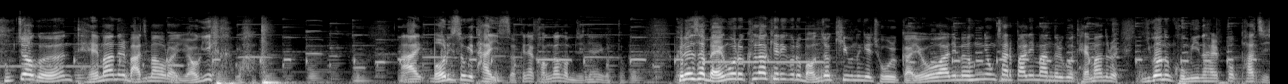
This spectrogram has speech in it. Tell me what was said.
국적은 대만을 마지막으로 하- 여기가 와. 아 머릿속에 다 있어. 그냥 건강검진이야 이것도 그래서 맹호를 클라케릭으로 먼저 키우는 게 좋을까요? 아니면 흑룡차를 빨리 만들고 대만으로 이거는 고민할 법하지.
